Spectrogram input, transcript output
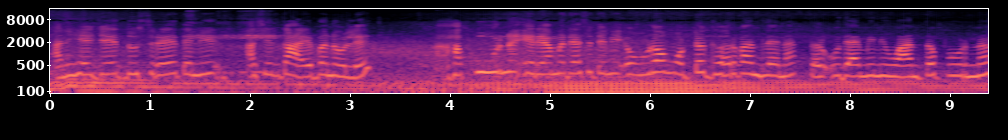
आणि हे जे दुसरे त्यांनी असे गाळे बनवलेत हा पूर्ण एरियामध्ये असं त्यांनी एवढं मोठं घर बांधलंय ना तर उद्या मी निवांत पूर्ण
